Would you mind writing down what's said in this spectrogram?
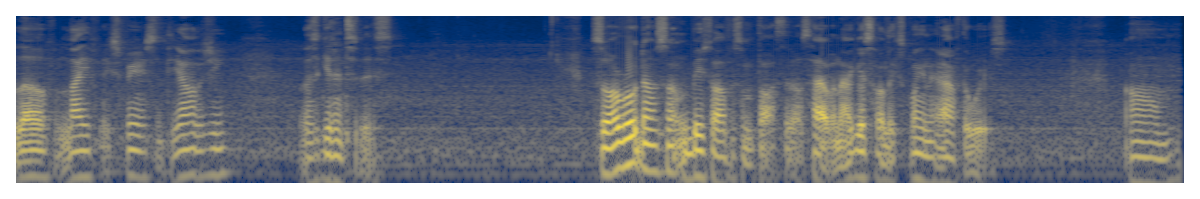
love, life, experience, and theology. Let's get into this. So I wrote down something based off of some thoughts that I was having. I guess I'll explain it afterwards. Um,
